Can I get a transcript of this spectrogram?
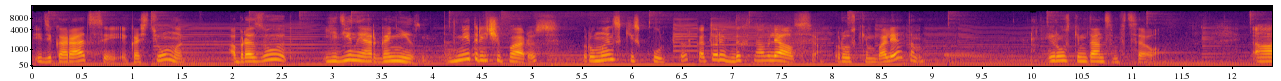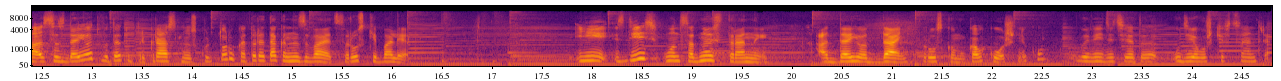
и декорации, и костюмы образуют единый организм. Дмитрий Чепарус, румынский скульптор, который вдохновлялся русским балетом и русским танцем в целом, создает вот эту прекрасную скульптуру, которая так и называется «Русский балет». И здесь он, с одной стороны, отдает дань русскому колкошнику, вы видите это у девушки в центре,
